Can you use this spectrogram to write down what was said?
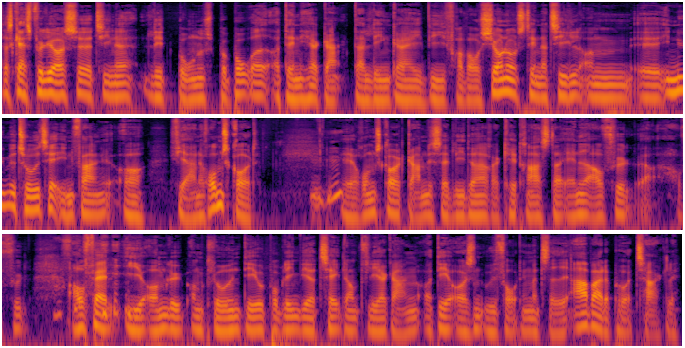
Der skal selvfølgelig også, øh, Tina, lidt bonus på bordet, og den her gang, der linker vi fra vores show notes til en artikel om øh, en ny metode til at indfange og fjerne rumskrot. Mm-hmm. Øh, rumskrot, gamle satellitter, raketrester og andet affyld, øh, affyld, affald i omløb om kloden, det er jo et problem, vi har talt om flere gange, og det er også en udfordring, man stadig arbejder på at takle.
